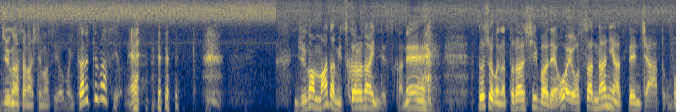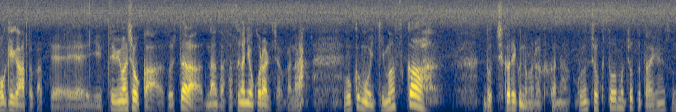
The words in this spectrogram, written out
銃眼探してますよ。もう行かれてますよね。銃眼まだ見つからないんですかね。どうしようかなトランシーバーで「おいおっさん何やってんじゃ」とか「ボケが」とかって言ってみましょうか。そしたらなんかさすがに怒られちゃうかな。僕も行きますか。どっちから行くのが楽かな。この直投もちょっと大変そう。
